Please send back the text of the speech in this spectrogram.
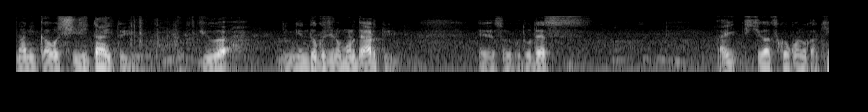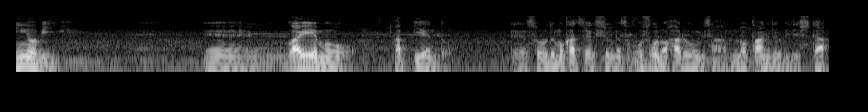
何かを知りたいという欲求は人間独自のものであるという、えー、そういうことです。はい7月9日金曜日、えー、YMO ハッピーエンド、えー、ソロでも活躍しております細野晴臣さんの誕生日でした。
